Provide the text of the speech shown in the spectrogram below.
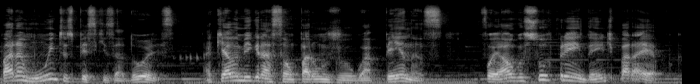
Para muitos pesquisadores, aquela migração para um jogo apenas foi algo surpreendente para a época.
